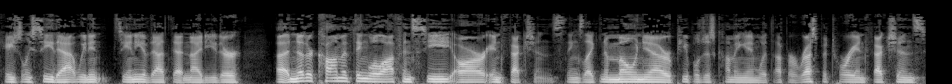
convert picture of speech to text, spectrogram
Occasionally see that. We didn't see any of that that night either. Another common thing we'll often see are infections, things like pneumonia or people just coming in with upper respiratory infections.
